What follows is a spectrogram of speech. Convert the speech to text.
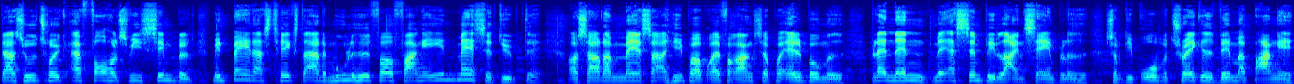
Deres udtryk er forholdsvis simpelt, men bag deres tekster er der mulighed for at fange en masse dybde. Og så er der masser af hiphop-referencer på albummet, blandt andet med Assembly Line samplet, som de bruger på tracket Hvem er bange.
